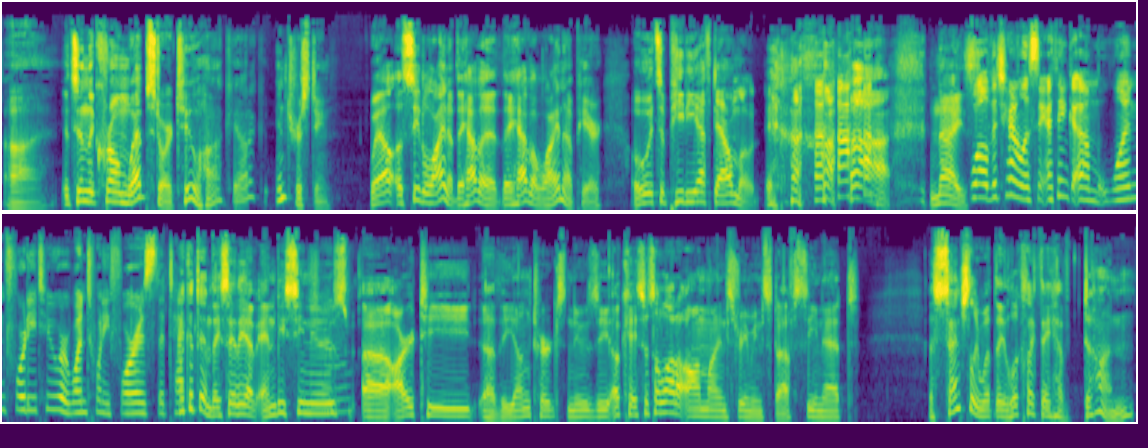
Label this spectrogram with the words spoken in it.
Uh, it's in the Chrome Web Store too, huh? Chaotic, interesting. Well, let's see the lineup. They have a they have a lineup here. Oh, it's a PDF download. nice. Well, the channel listing, I think um 142 or 124 is the tech. Look at them. They say they have NBC News, uh, RT, uh, the Young Turks Newsy. Okay, so it's a lot of online streaming stuff. CNET. Essentially, what they look like they have done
